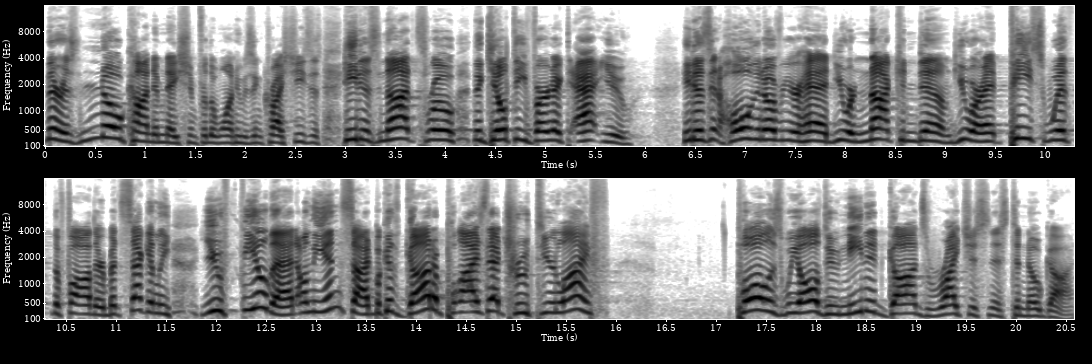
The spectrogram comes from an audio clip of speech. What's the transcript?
There is no condemnation for the one who is in Christ Jesus. He does not throw the guilty verdict at you. He doesn't hold it over your head. You are not condemned. You are at peace with the Father. But secondly, you feel that on the inside because God applies that truth to your life. Paul, as we all do, needed God's righteousness to know God.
